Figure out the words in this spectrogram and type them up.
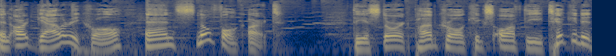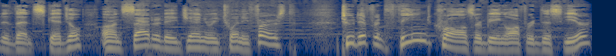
an art gallery crawl, and snowfolk art. The historic pub crawl kicks off the ticketed event schedule on Saturday, January 21st. Two different themed crawls are being offered this year,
